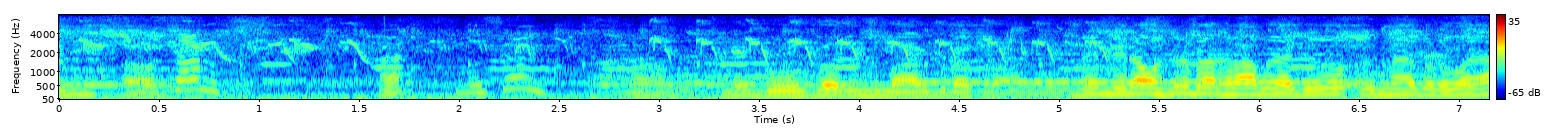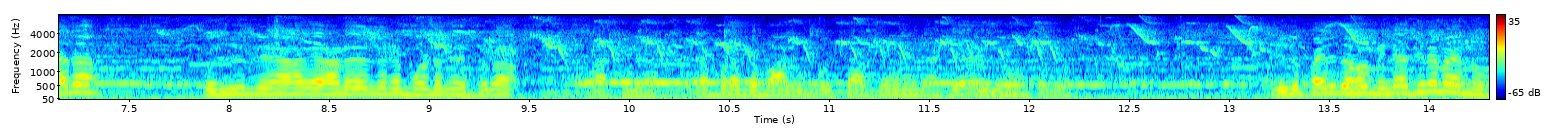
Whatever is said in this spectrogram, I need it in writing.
ਨਹੀਂ? ਮਸਾਂ ਹਾਂ? ਮਸਾਂ ਮੈਂ ਬਹੁਤ ਦਾ ਦਿਮਾਗ ਬੜਾ ਖਰਾਬ ਹੋ ਨਹੀਂ ਮੇਰਾ ਉਸ ਦਿਨ ਬੜਾ ਖਰਾਬ ਹੋਇਆ। ਜਦੋਂ ਮੈਂ ਤੁਹਾਡੇ ਕੋਲ ਆਇਆ ਨਾ ਤੁਸੀਂ ਮੇਰੇ ਨਾਲ ਕਰਾਂਦੇ ਤੇਰੇ ਮੋਢੇ ਤੇ ਇਸ ਰੱਖ ਲਿਆ ਮੇਰਾ ਬੜਾ ਦਿਮਾਗ ਪੁੱਛਾ ਕੇ ਮੈਂ ਕਿਹਾ ਜਦੋਂ ਪਹਿਲੀ ਦਫਾ ਮਿਲਿਆ ਸੀ ਨਾ ਮੈਨੂੰ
